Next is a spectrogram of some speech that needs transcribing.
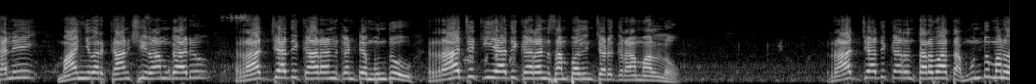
కానీ మాన్యవర్ కాంశీరామ్ గారు రాజ్యాధికారానికంటే ముందు రాజకీయాధికారాన్ని సంపాదించాడు గ్రామాల్లో. రాజ్యాధికారం తర్వాత ముందు మనం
